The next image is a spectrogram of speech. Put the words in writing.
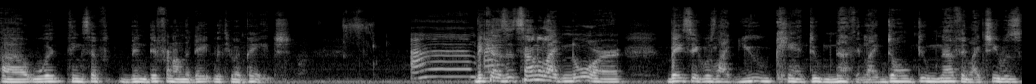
uh, would things have been different on the date with you and Paige? Um, Because it sounded like Nora basically was like, "You can't do nothing. Like, don't do nothing." Like she was.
